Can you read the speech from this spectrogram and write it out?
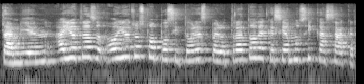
También hay, otras, hay otros compositores, pero trato de que sea música sacra.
